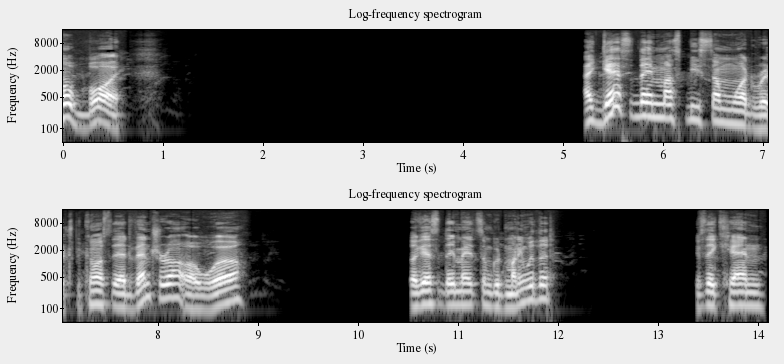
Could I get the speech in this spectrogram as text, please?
oh boy. I guess they must be somewhat rich because the adventurer or were So I guess they made some good money with it. If they can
